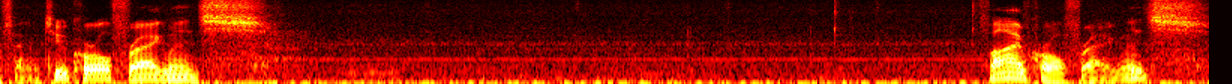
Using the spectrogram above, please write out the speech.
Found two coral fragments. Five coral fragments.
